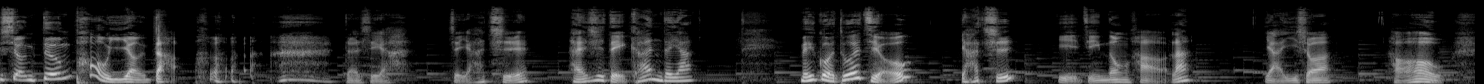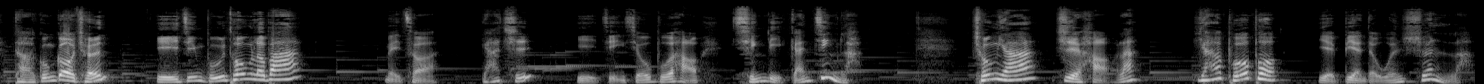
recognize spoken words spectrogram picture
像灯泡一样大。但是呀，这牙齿还是得看的呀。没过多久，牙齿已经弄好了。牙医说：“好，大功告成，已经不痛了吧？”没错，牙齿已经修补好、清理干净了，虫牙治好了，牙婆婆也变得温顺了。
